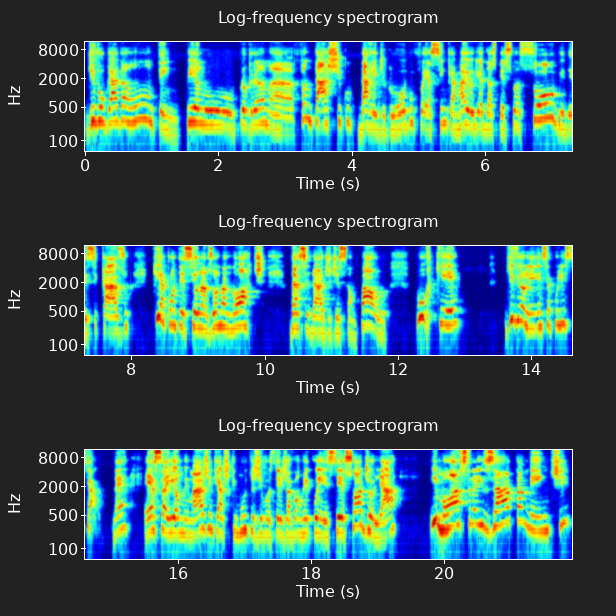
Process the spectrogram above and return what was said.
divulgada ontem pelo programa Fantástico da Rede Globo. Foi assim que a maioria das pessoas soube desse caso, que aconteceu na zona norte da cidade de São Paulo, porque de violência policial. Né? Essa aí é uma imagem que acho que muitos de vocês já vão reconhecer só de olhar, e mostra exatamente,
